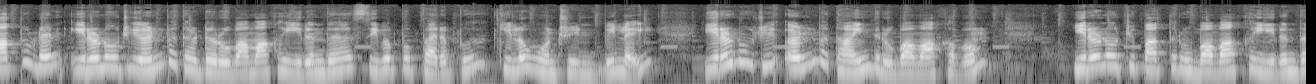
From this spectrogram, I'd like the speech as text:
அத்துடன் இருநூற்றி எண்பத்தெட்டு ரூபாவாக இருந்த சிவப்பு பருப்பு கிலோ ஒன்றின் விலை இருநூற்றி எண்பத்தைந்து ரூபாவாகவும் இருநூற்றி பத்து ரூபாவாக இருந்த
